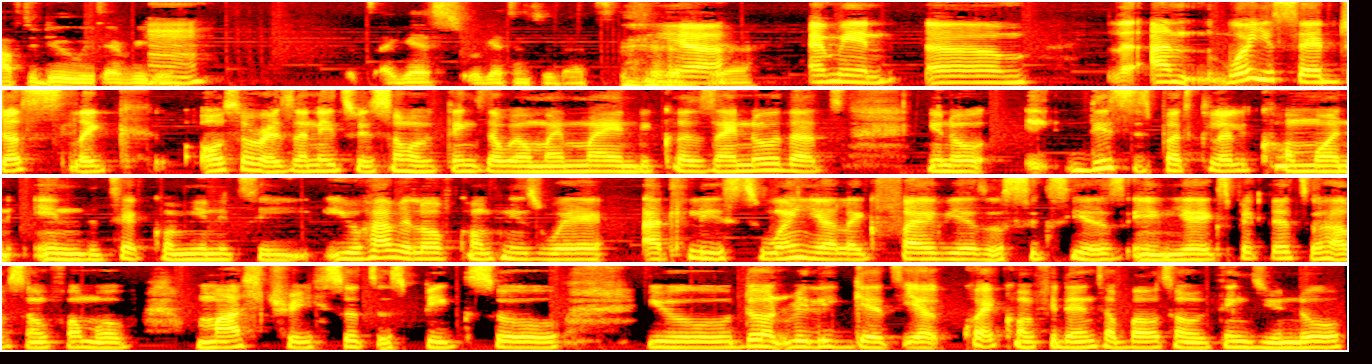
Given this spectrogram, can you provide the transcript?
have to deal with every day. Mm. But I guess we'll get into that. Yeah. yeah. I mean, um, and what you said just like also resonates with some of the things that were on my mind because I know that, you know, this is particularly common in the tech community. You have a lot of companies where at least when you're like five years or six years in, you're expected to have some form of mastery, so to speak. So you don't really get, you're quite confident about some of the things you know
